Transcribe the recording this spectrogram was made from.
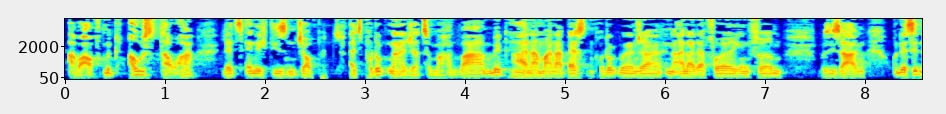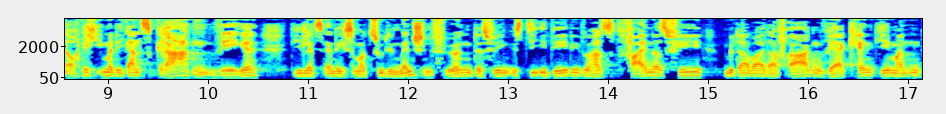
aber auch mit Ausdauer letztendlich diesen Job als Produktmanager zu machen. War mit mhm. einer meiner besten Produktmanager in einer der vorherigen Firmen, muss ich sagen. Und es sind auch nicht immer die ganz geraden Wege, die letztendlich sag mal, zu den Menschen führen. Deswegen ist die Idee, die du hast, Finders Fee, Mitarbeiter fragen, wer kennt jemanden.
